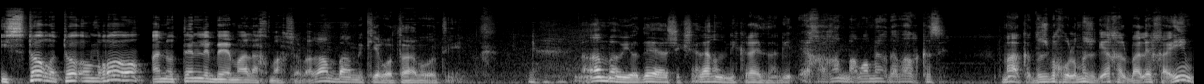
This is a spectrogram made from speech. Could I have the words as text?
יסתור אותו אומרו, הנותן לבהמה לחמה. עכשיו, הרמב"ם מכיר אותה ואותי. הרמב"ם יודע שכשאנחנו נקרא את זה, נגיד, איך הרמב"ם אומר דבר כזה? מה, הקדוש ברוך הוא לא משגיח על בעלי חיים?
